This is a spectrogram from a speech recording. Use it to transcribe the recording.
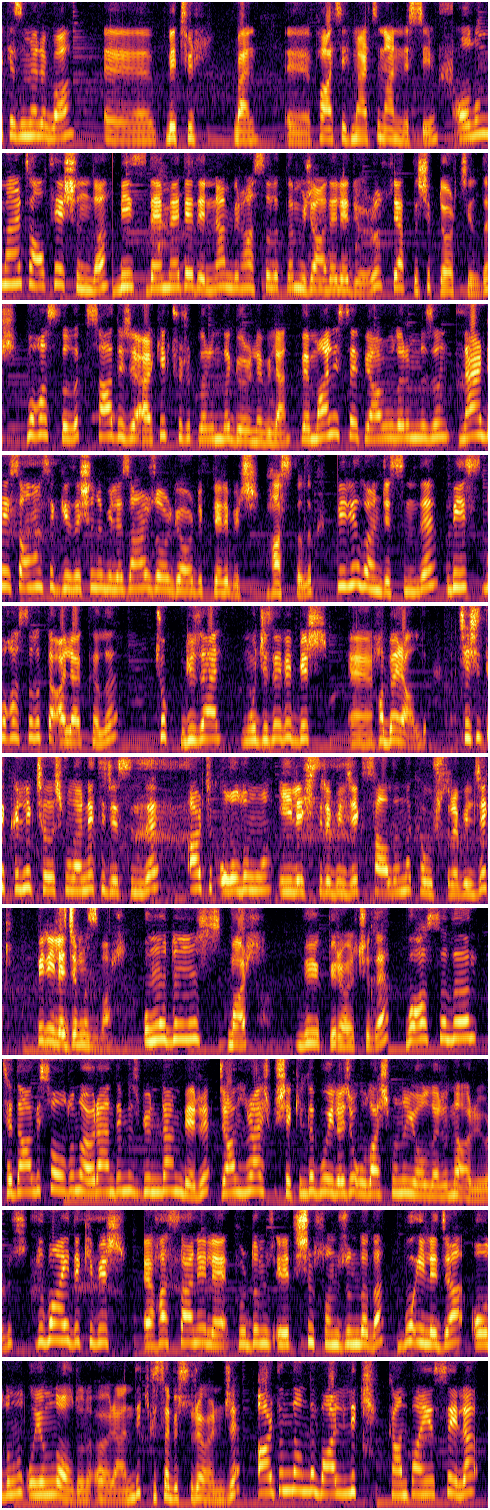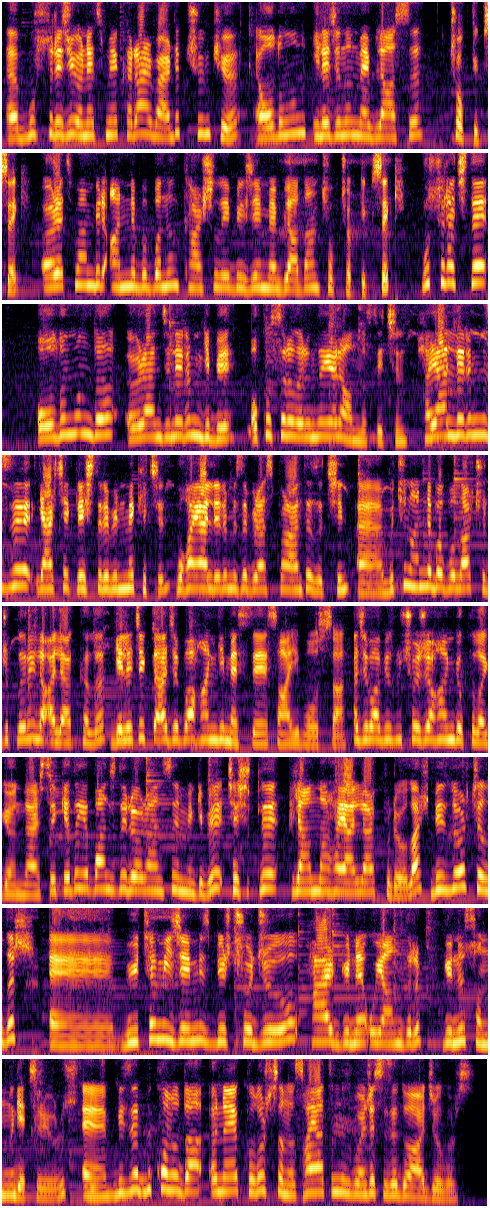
Herkese merhaba. Ee, Betül ben. Ee, Fatih Mert'in annesiyim. Oğlum Mert 6 yaşında. Biz DMD denilen bir hastalıkla mücadele ediyoruz yaklaşık 4 yıldır. Bu hastalık sadece erkek çocuklarında görülebilen ve maalesef yavrularımızın neredeyse 18 yaşını bile zar zor gördükleri bir hastalık. Bir yıl öncesinde biz bu hastalıkla alakalı çok güzel, mucizevi bir e, haber aldık. Çeşitli klinik çalışmalar neticesinde artık oğlumu iyileştirebilecek, sağlığına kavuşturabilecek bir ilacımız var. Umudumuz var büyük bir ölçüde. Bu hastalığın tedavisi olduğunu öğrendiğimiz günden beri canhıraş bir şekilde bu ilaca ulaşmanın yollarını arıyoruz. Dubai'deki bir e, hastaneyle kurduğumuz iletişim sonucunda da bu ilaca oğlumun uyumlu olduğunu öğrendik kısa bir süre önce. Ardından da valilik kampanyasıyla e, bu süreci yönetmeye karar verdik. Çünkü e, oğlumun ilacının meblası çok yüksek. Öğretmen bir anne babanın karşılayabileceği meblağdan çok çok yüksek. Bu süreçte oğlumun da öğrencilerim gibi okul sıralarında yer alması için, hayallerimizi gerçekleştirebilmek için, bu hayallerimize biraz parantez açayım. Ee, bütün anne babalar çocuklarıyla alakalı gelecekte acaba hangi mesleğe sahip olsa, acaba biz bu çocuğu hangi okula göndersek ya da yabancı dil öğrensin mi gibi çeşitli planlar, hayaller kuruyorlar. Biz 4 yıldır ee, büyütemeyeceğimiz bir çocuğu her güne uyandırıp günün sonunu getiriyoruz. Ee, bize bu konuda ön ayak olursanız hayatımız boyunca size duacı oluruz.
